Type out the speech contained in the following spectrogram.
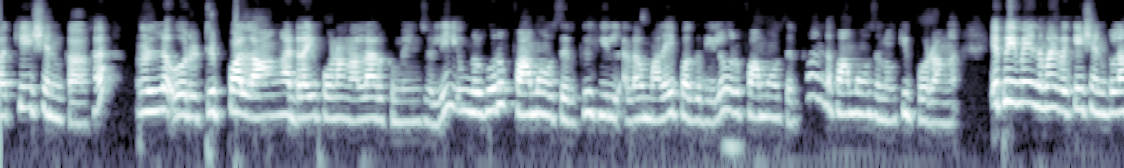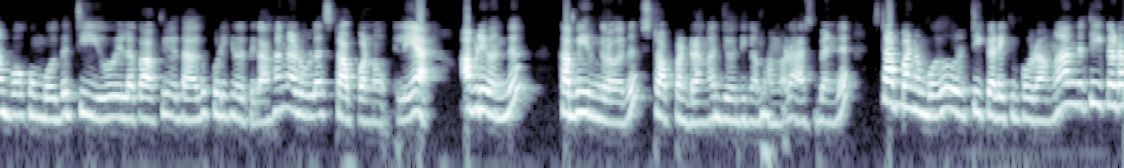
வக்கேஷனுக்காக நல்ல ஒரு ட்ரிப்பாக லாங்காக டிரைவ் போனால் நல்லா இருக்குமேன்னு சொல்லி இவங்களுக்கு ஒரு ஃபார்ம் ஹவுஸ் இருக்குது ஹில் அதாவது மலைப்பகுதியில் ஒரு ஃபார்ம் ஹவுஸ் இருக்குது அந்த ஃபார்ம் ஹவுஸை நோக்கி போகிறாங்க எப்பயுமே இந்த மாதிரி வெக்கேஷனுக்குலாம் போகும்போது டீயோ இல்லை காஃபியோ ஏதாவது குடிக்கிறதுக்காக நடுவில் ஸ்டாப் பண்ணுவோம் இல்லையா? அப்படி வந்து கபீருங்கிறவர் ஸ்டாப் பண்ணுறாங்க ஜோதிகா மேமோட ஹஸ்பண்டு ஸ்டாப் பண்ணும்போது ஒரு டீ கடைக்கு போகிறாங்க அந்த டீ கடை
